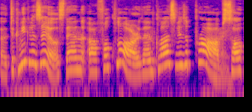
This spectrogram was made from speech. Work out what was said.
uh, technique with zills, then uh, folklore, then class with a prop. Right. So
